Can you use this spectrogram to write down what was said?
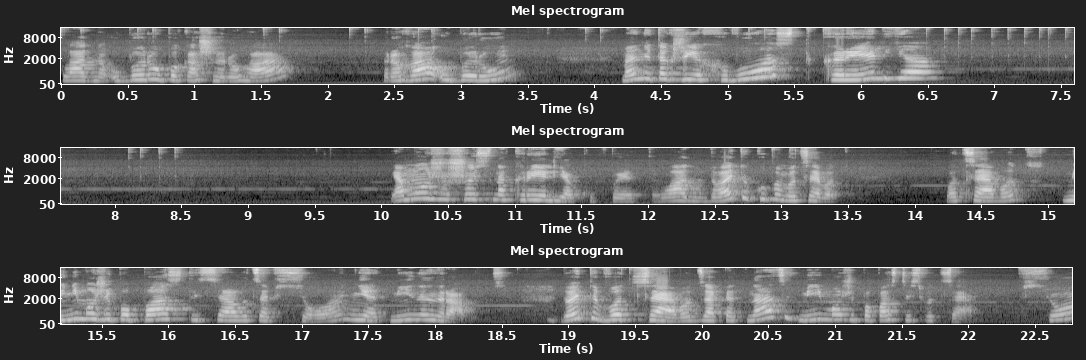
Ладно, уберу поки що рога. Рога уберу. У мене також є хвост, крилья. Я можу щось на крилья купити. Ладно, давайте купимо оце от. Оце от. Мені може попастися оце все. Ні, мені не нравиться. Давайте оце от за 15 мені може попастись оце. Все.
